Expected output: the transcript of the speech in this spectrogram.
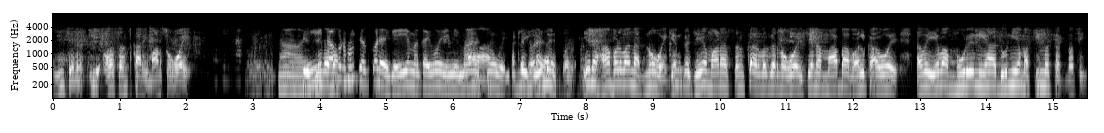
ઈ છે ને ઈ અસંસ્કારી માણસો હોય. હા તો આપણે સમજ પડે કે એમાં કઈ હોય નહીં માણસ ન હોય એટલે એને એને સાંભળવાના જ ન હોય. કેમ કે જે માણસ સંસ્કાર વગરનો હોય જેના મા બાપ હલકા હોય હવે એવા મૂરેની આ દુનિયામાં કિંમત જ નથી.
